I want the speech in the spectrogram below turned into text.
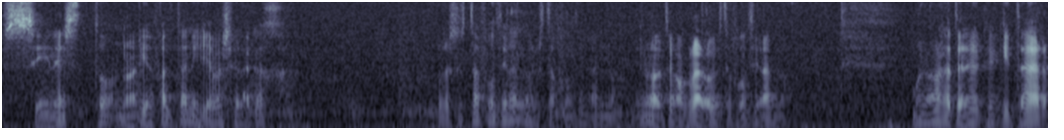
sin esto, no haría falta ni llevarse la caja. ¿Pero esto está funcionando o no está funcionando? Yo no lo tengo claro que esté funcionando. Bueno, vamos a tener que quitar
